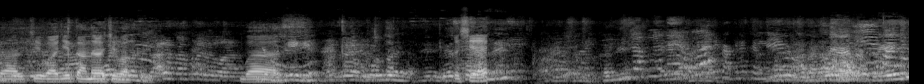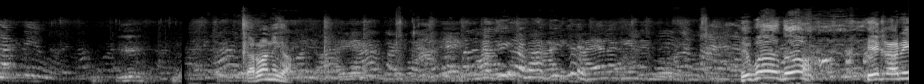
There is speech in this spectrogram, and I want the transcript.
दालची भाजी तांदळाची भाकरी बस कशी आहे सर्वांनी घ्या हे बघ दो एक अरे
